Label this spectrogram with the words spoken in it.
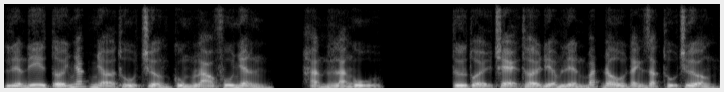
liền đi tới nhắc nhở thủ trưởng cùng lao phu nhân, hẳn là ngủ. Từ tuổi trẻ thời điểm liền bắt đầu đánh giặc thủ trưởng,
